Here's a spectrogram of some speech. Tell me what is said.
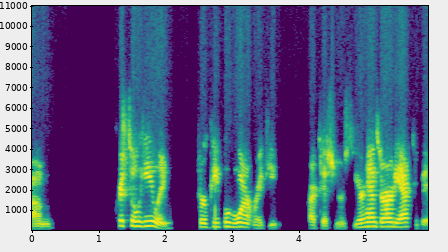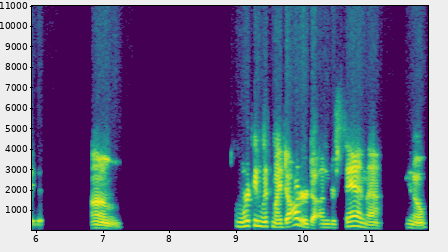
um, crystal healing for people who aren't Reiki practitioners. Your hands are already activated. Um, working with my daughter to understand that, you know,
